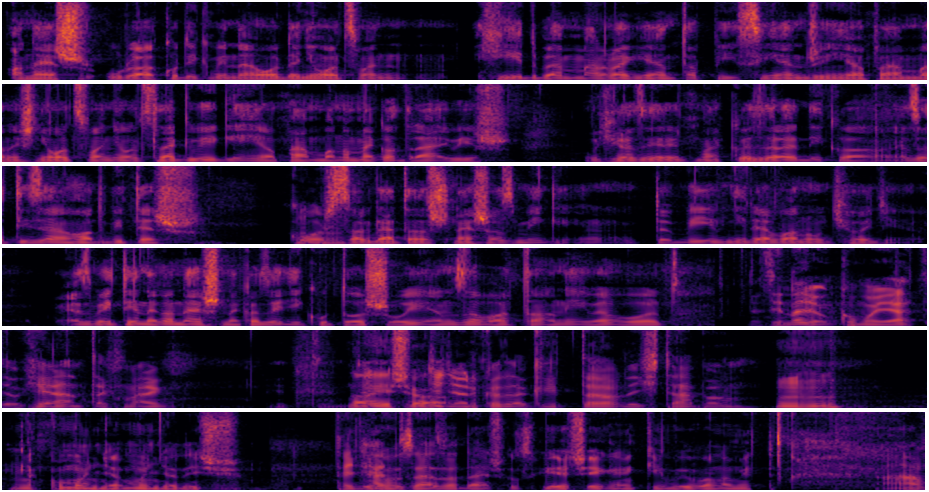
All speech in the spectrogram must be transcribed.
a NES uralkodik mindenhol, de 87-ben már megjelent a PC Engine Japánban, és 88 legvégén Japánban a Mega Drive is. Úgyhogy azért itt már közeledik a, ez a 16 bites korszak, uh-huh. de hát a SNES az még több évnyire van, úgyhogy ez még tényleg a NES-nek az egyik utolsó ilyen zavartalan éve volt. Ezért nagyon komoly játékok jelentek meg. Itt, Na, és a- Gyönyörködök itt a listában. Uh-huh. Akkor mondja, mondjad is. Tegyél hát, hozzá az adáshoz hülyeségen kívül valamit. Á,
